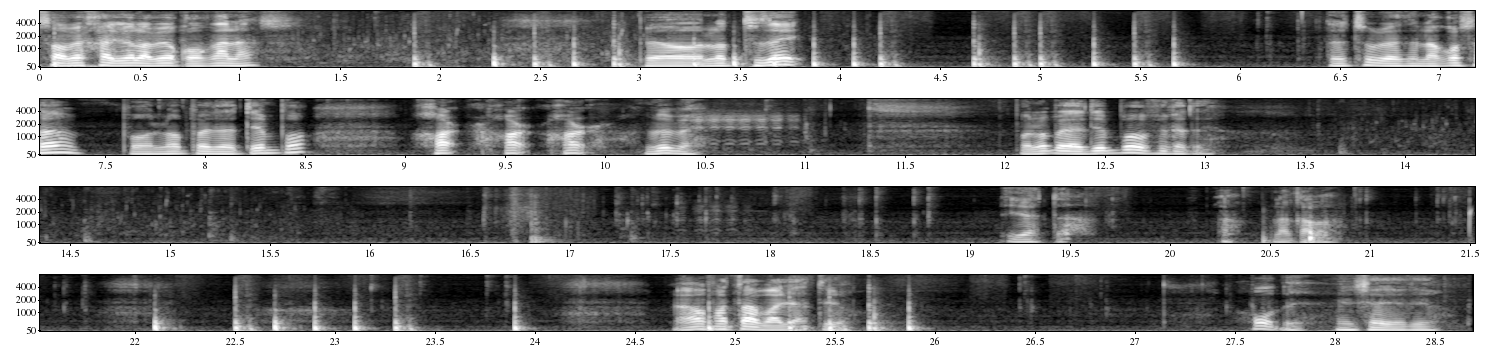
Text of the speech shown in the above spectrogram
Esa oveja yo la veo con ganas. Pero not today. De hecho, voy a hacer una cosa. Por no perder tiempo. Hard, hard, hard. Duerme. Por no perder tiempo, fíjate. Y ya está. Ah, la cama. Me van a faltar vallas, tío. Joder, en serio, tío.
